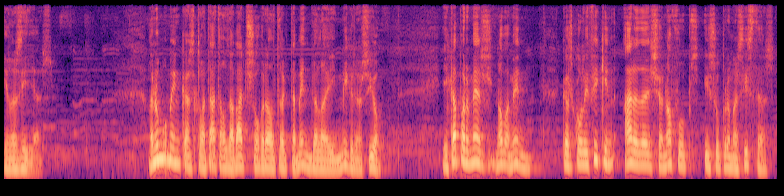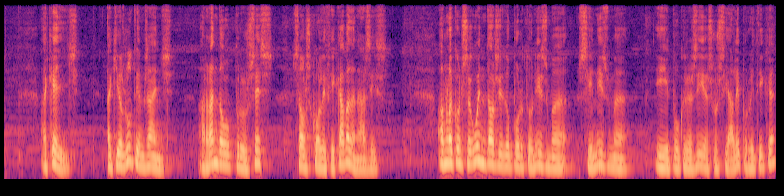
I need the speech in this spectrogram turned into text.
i les Illes. En un moment que ha esclatat el debat sobre el tractament de la immigració i que ha permès, novament, que es qualifiquin ara de xenòfobs i supremacistes aquells a qui els últims anys, arran del procés, se'ls qualificava de nazis, amb la consegüent dosi d'oportunisme, cinisme i hipocresia social i política,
